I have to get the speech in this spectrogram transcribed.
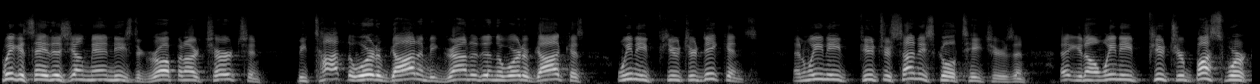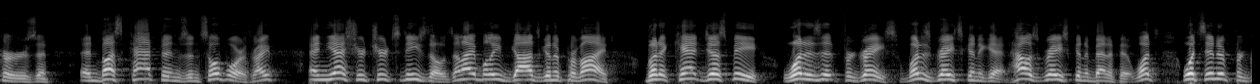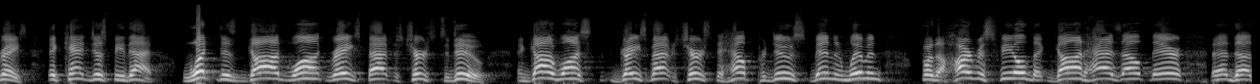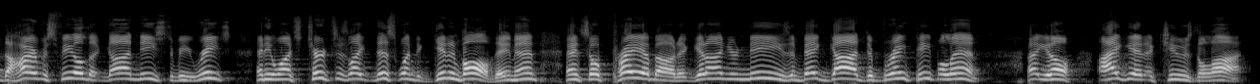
We could say this young man needs to grow up in our church and be taught the Word of God and be grounded in the Word of God because we need future deacons and we need future Sunday school teachers and uh, you know we need future bus workers and, and bus captains and so forth, right? And yes, your church needs those, and I believe God's going to provide. But it can't just be what is it for grace? What is grace going to get? How is grace going to benefit? What's, what's in it for grace? It can't just be that. What does God want Grace Baptist Church to do? And God wants Grace Baptist Church to help produce men and women for the harvest field that God has out there, uh, the, the harvest field that God needs to be reached. And He wants churches like this one to get involved. Amen. And so pray about it. Get on your knees and beg God to bring people in. Uh, you know, I get accused a lot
